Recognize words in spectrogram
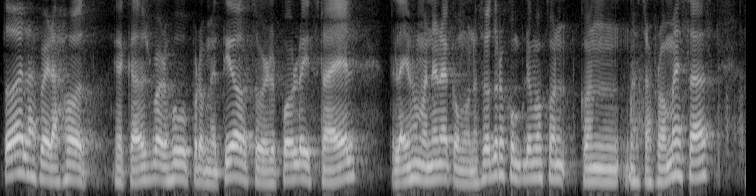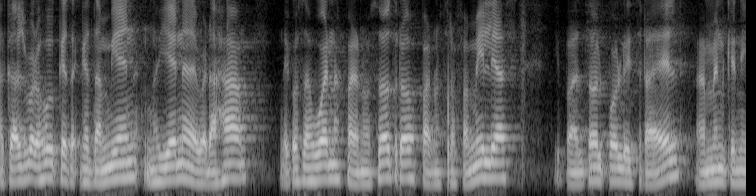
todas las verajot que Kadosh Baruj prometió sobre el pueblo de Israel, de la misma manera como nosotros cumplimos con, con nuestras promesas, a Kadosh Baruj que, que, también nos llene de verajá, de cosas buenas para nosotros, para nuestras familias y para todo el pueblo de Israel. Amén, que ni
